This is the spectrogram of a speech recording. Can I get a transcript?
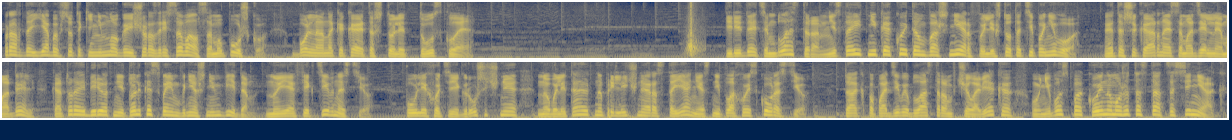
Правда, я бы все-таки немного еще разрисовал саму пушку, больно она какая-то что ли тусклая. Перед этим бластером не стоит никакой там ваш нерв или что-то типа него. Это шикарная самодельная модель, которая берет не только своим внешним видом, но и эффективностью. Пули хоть и игрушечные, но вылетают на приличное расстояние с неплохой скоростью. Так, попади вы бластером в человека, у него спокойно может остаться синяк.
